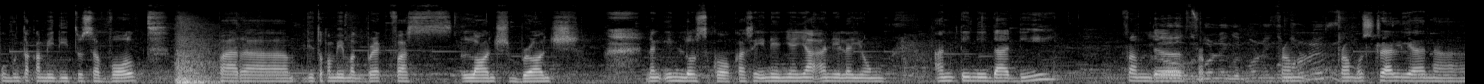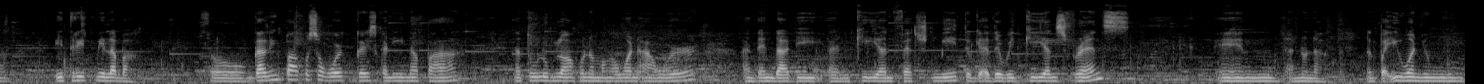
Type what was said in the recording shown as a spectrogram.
pumunta kami dito sa Vault para dito kami mag-breakfast, lunch, brunch ng in-laws ko kasi ininyayaan nila yung auntie ni daddy from the Hello, good morning, good morning, good from morning. from Australia na i-treat nila ba. So, galing pa ako sa work guys kanina pa. Natulog lang ako ng mga one hour. And then daddy and Kian fetched me together with Kian's friends. And ano na, nagpaiwan yung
